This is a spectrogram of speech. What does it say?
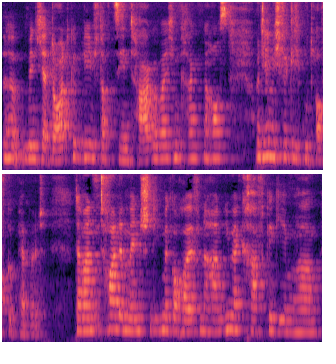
äh, bin ich ja dort geblieben, ich glaube zehn Tage war ich im Krankenhaus und die haben mich wirklich gut aufgepäppelt. Da waren tolle Menschen, die mir geholfen haben, die mir Kraft gegeben haben.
